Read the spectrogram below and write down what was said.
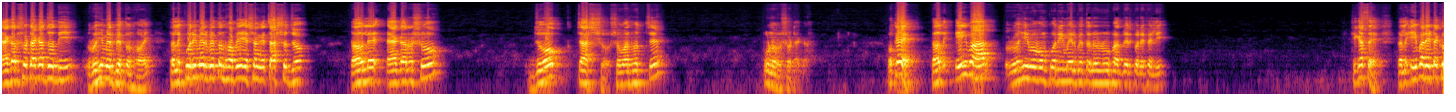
এগারোশো টাকা যদি রহিমের বেতন হয়, তাহলে করিমের বেতন হবে এর সঙ্গে চারশো যোগ। তাহলে এগারোশো যোগ চারশো সমান হচ্ছে পনেরোশো টাকা। ওকে? তাহলে এইবার রহিম এবং করিমের বেতনের অনুপাত বের করে ফেলি। ঠিক আছে? তাহলে এবার এটাকে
